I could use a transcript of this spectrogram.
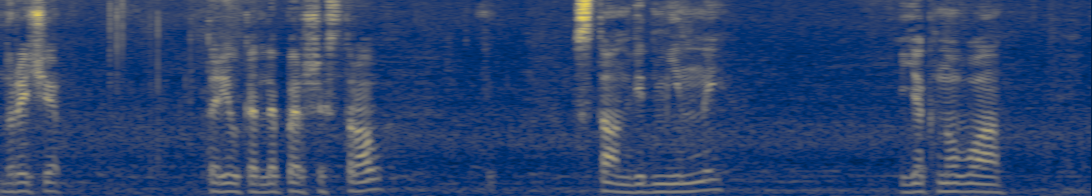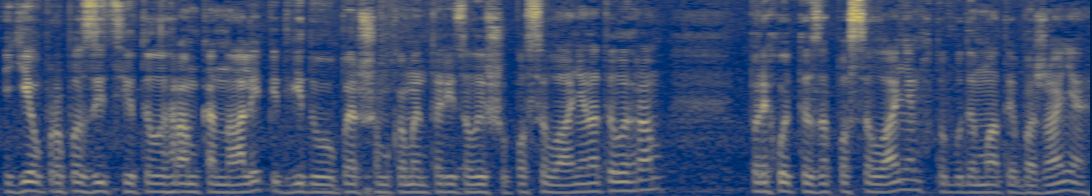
До речі, тарілка для перших страв. Стан відмінний. Як нова. Є в пропозиції в телеграм-каналі. Під відео у першому коментарі залишу посилання на телеграм. Переходьте за посиланням, хто буде мати бажання.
